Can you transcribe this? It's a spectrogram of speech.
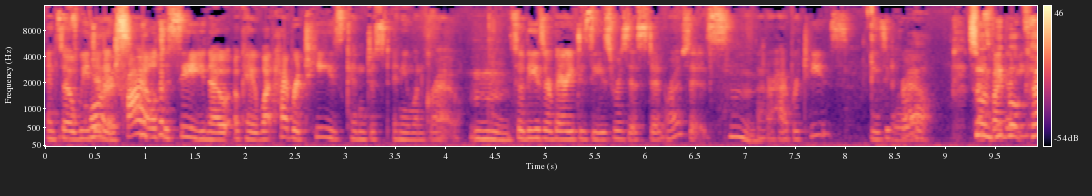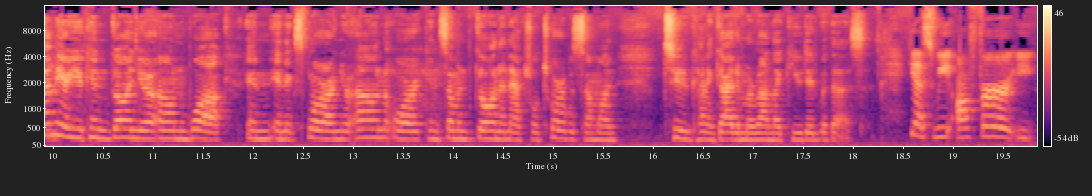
And so we did a trial to see, you know, okay, what hybrid teas can just anyone grow? Mm. So these are very disease resistant roses that are hybrid teas. Easy to grow. Wow. So That's when people come here, you can go on your own walk and, and explore on your own, or can someone go on an actual tour with someone to kind of guide them around like you did with us? Yes, we offer. It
